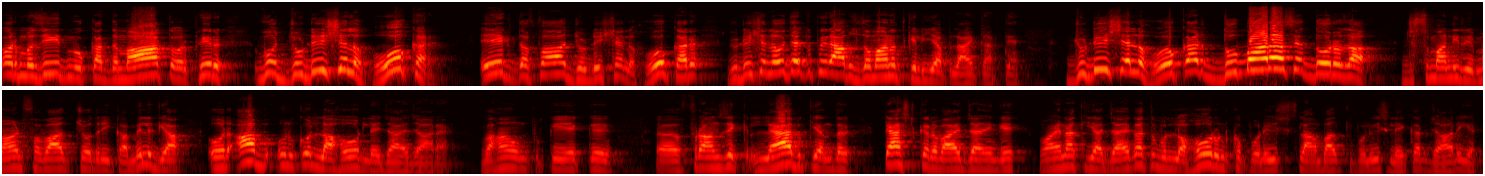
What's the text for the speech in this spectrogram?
और मजीद मुकदमात और फिर वो जुडिशल होकर एक दफ़ा जुडिशियल होकर जुडिशियल हो जाए तो फिर आप जमानत के लिए अप्लाई करते हैं। जुडिशियल होकर दोबारा से दो रोजा जिसमानी रिमांड फवाद चौधरी का मिल गया और अब उनको लाहौर ले जाया जा रहा है। वहाँ उनकी एक फ्रांसिक लैब के अंदर टेस्ट करवाए जाएँगे, मुआयना किया जाएगा तो वो लाहौर उनको पुलिस, इस्लामाबाद की पुलिस लेकर जा रही है।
